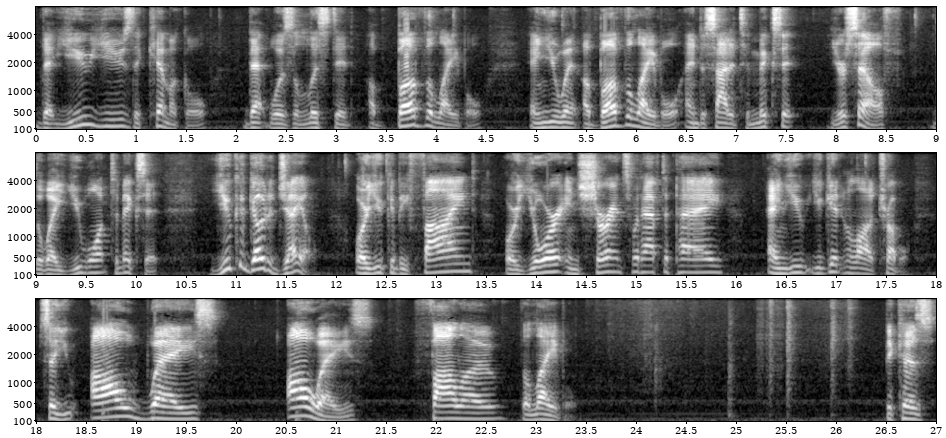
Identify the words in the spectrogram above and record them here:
that you used a chemical that was listed above the label and you went above the label and decided to mix it yourself the way you want to mix it, you could go to jail or you could be fined or your insurance would have to pay and you you get in a lot of trouble. So you always always follow the label. Because,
